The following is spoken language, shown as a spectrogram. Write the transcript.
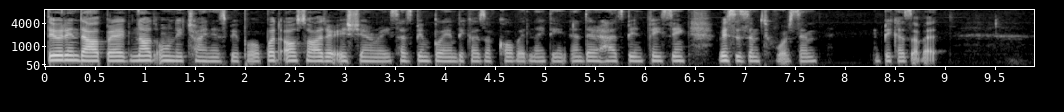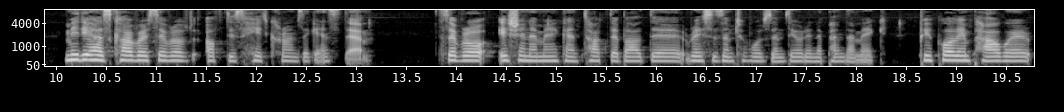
During the outbreak, not only Chinese people, but also other Asian race has been blamed because of COVID-19 and there has been facing racism towards them because of it. Media has covered several of these hate crimes against them. Several Asian Americans talked about the racism towards them during the pandemic. People in power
